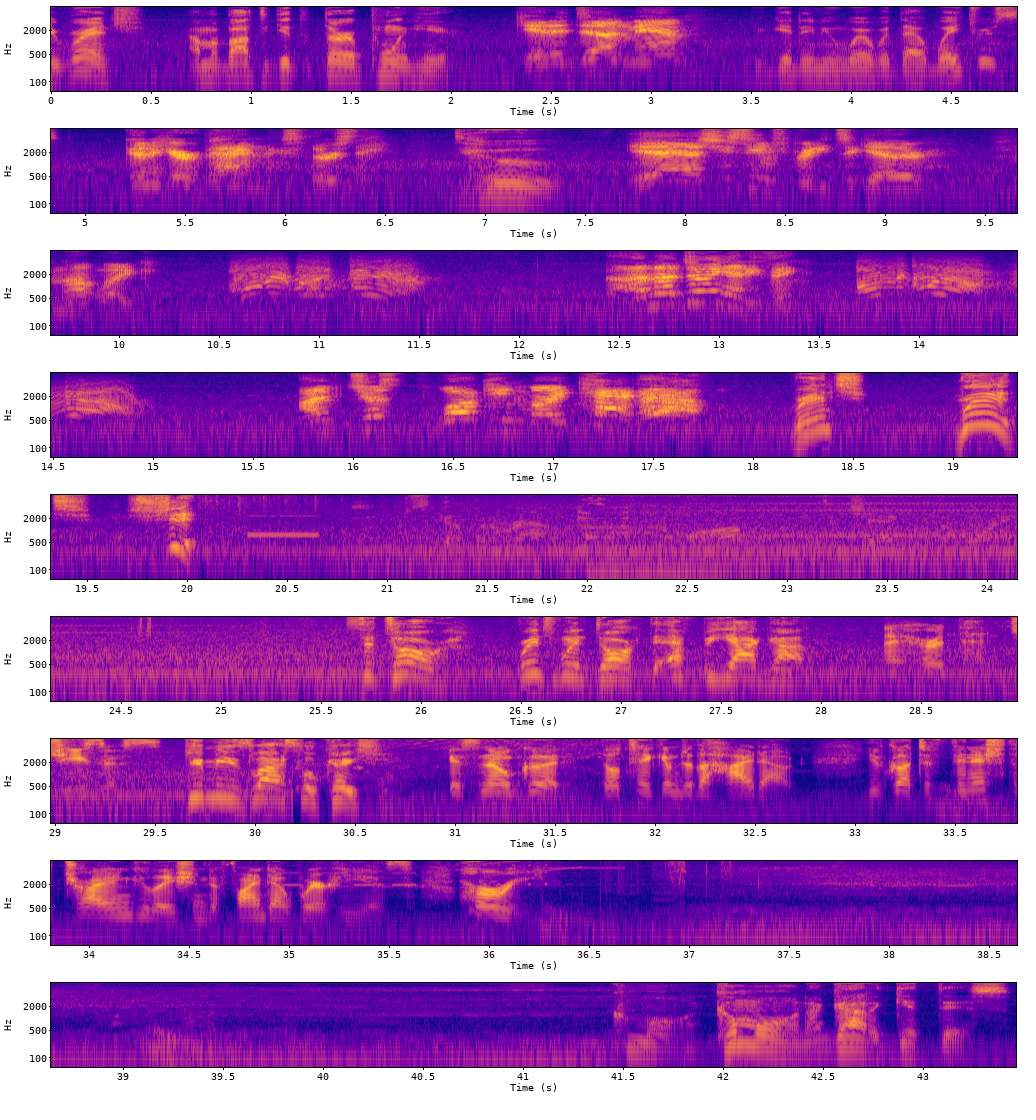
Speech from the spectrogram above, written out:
Hey, Wrench, I'm about to get the third point here. Get it done, man. You get anywhere with that waitress? Gonna hear her back next Thursday. Dude. Yeah, she seems pretty together. Not like... Hold it right there! I'm not doing anything. On the ground, now! I'm just walking my cat. Ah! Wrench? Wrench! Shit! Scuffing around. Mom, to check in the morning. Sitara, Wrench went dark. The FBI got him. I heard that. Jesus. Give me his last location. It's no good. They'll take him to the hideout. You've got to finish the triangulation to find out where he is. Hurry. Come on, come on. I gotta get this.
